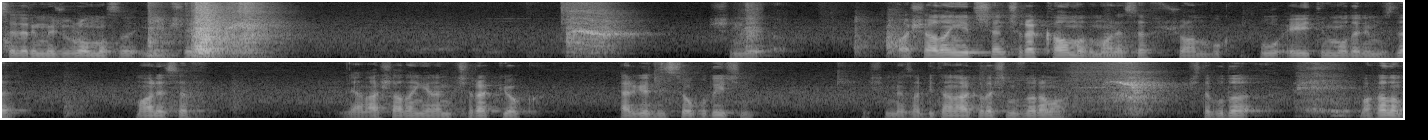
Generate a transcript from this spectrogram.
Liselerin mecbur olması iyi bir şey değil. Şimdi aşağıdan yetişen çırak kalmadı maalesef. Şu an bu, bu eğitim modelimizde maalesef yani aşağıdan gelen bir çırak yok. Herkes lise okuduğu için. Şimdi mesela bir tane arkadaşımız var ama işte bu da bakalım.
